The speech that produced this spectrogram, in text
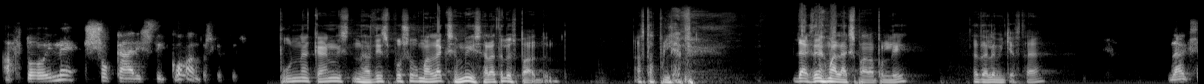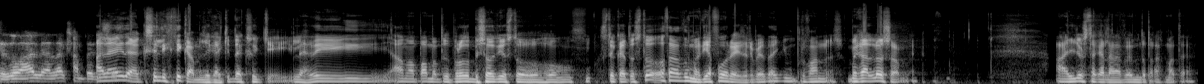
Αυτό είναι σοκαριστικό, αν το σκεφτείς. Πού να κάνεις να δεις πόσο έχουμε αλλάξει εμείς, αλλά τέλος πάντων. Αυτά που λέμε. Εντάξει, δεν έχουμε αλλάξει πάρα πολύ. Δεν τα λέμε και αυτά. Εντάξει, εδώ άλλοι αλλάξαν περισσότερο. Αλλά εντάξει, εξελιχθήκαμε λιγάκι. Εντάξει, okay. Δηλαδή, άμα πάμε από το πρώτο επεισόδιο στο, στο εκατοστό, θα δούμε διαφορές, ρε παιδάκι μου, προφανώς. Μεγαλώσαμε. Αλλιώς τα καταλαβαίνουμε τα πράγματα.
